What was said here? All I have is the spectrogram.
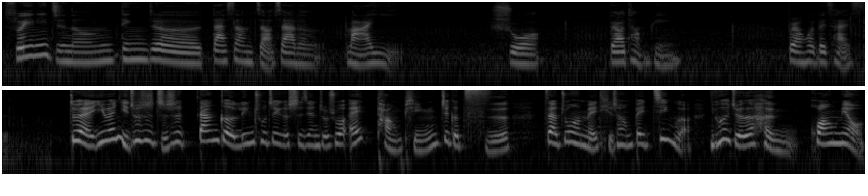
所以你只能盯着大象脚下的蚂蚁说。不要躺平，不然会被踩死。对，因为你就是只是单个拎出这个事件，就说，哎，躺平这个词。在中文媒体上被禁了，你会觉得很荒谬，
